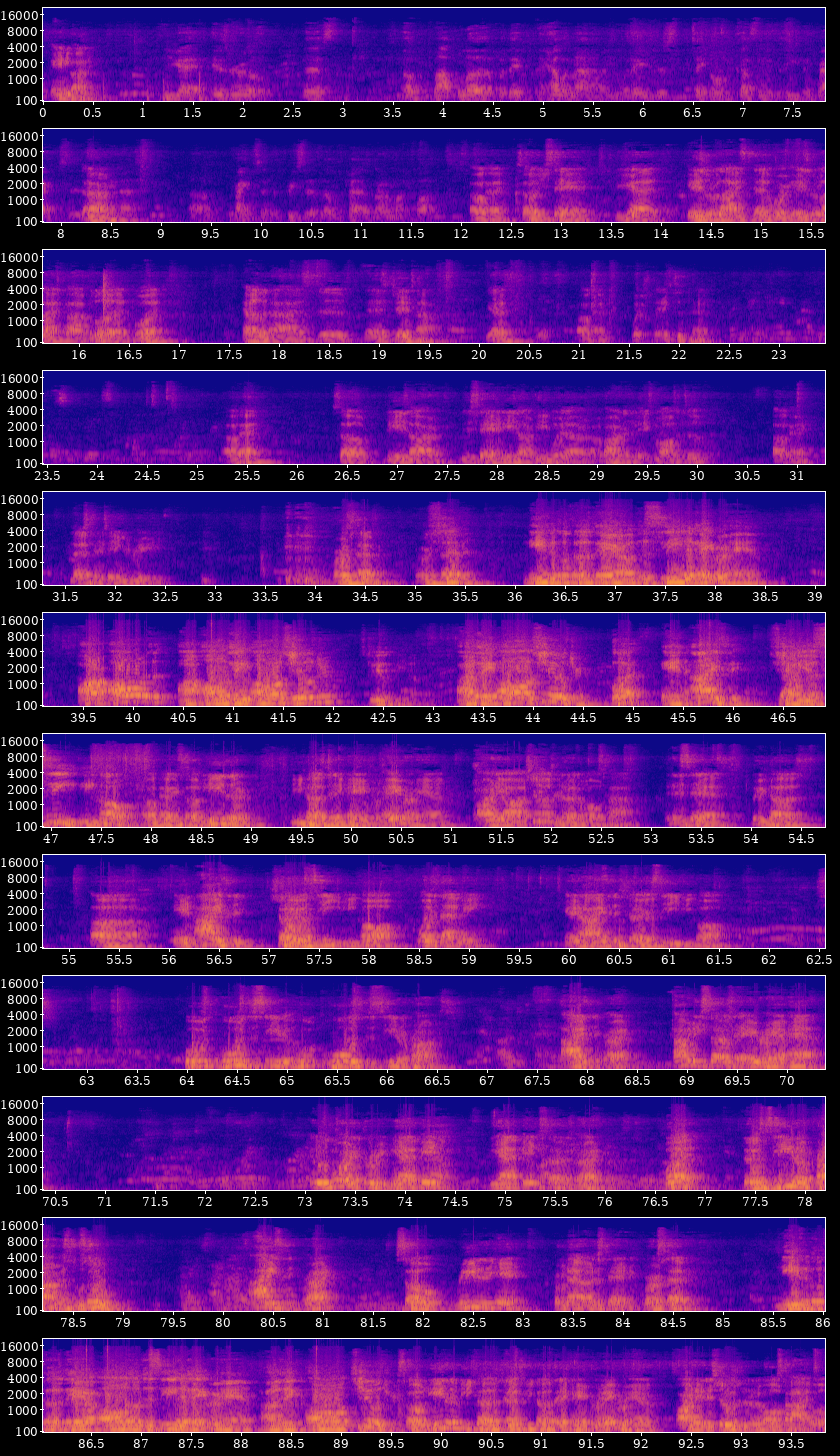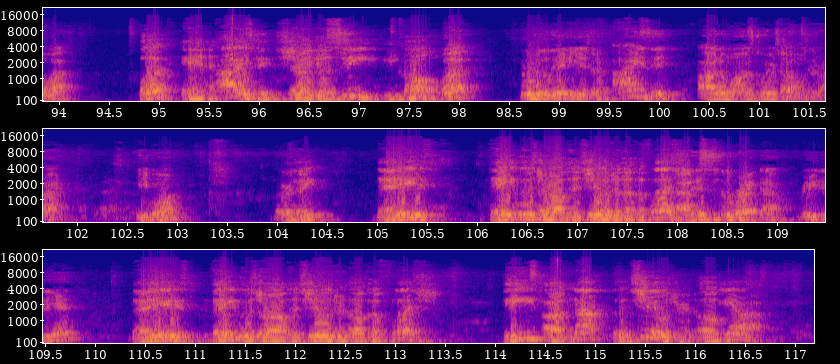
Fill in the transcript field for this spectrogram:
Anybody? You got Israel that's up by blood, but they Hellenized, where they just take on the customs and even practices. Uh-huh. They're not uh, practicing the precepts that were passed down by fathers. Okay, so you're saying you got Israelites that were Israelites by blood, but Hellenized to, as Gentiles. Yes? Okay. What you think of that? Okay. So these are you're saying these are people that are a part of the mixed multitude? Okay. Let's continue reading. Verse seven. Verse 7. Neither because they are of the seed of Abraham, are all the, are all they all children? Excuse me. Are they all children? But in Isaac shall your seed be called. Okay, so neither because they came from Abraham are they all children of the Most High. And it says, because uh, in Isaac shall your seed be called. What does that mean? In Isaac shall your seed be called. Who is, who is the seed of, who, who is the seed of promise? Isaac, right? How many sons did Abraham have? It was more than three. He had many. He had many sons, right? But the seed of promise was who? Isaac, right? So read it again from that understanding. Verse 7. Neither because they are all of the seed of Abraham are they all children. So neither because just because they came from Abraham are they the children of the Most High, but what? But in Isaac shall your seed be called. But through the lineage of Isaac are the ones who were chosen, right? Keep going. Verse 8. That is, they which are of the children of the flesh. Now this is the breakdown. Read it again. That is, they which are of the children of the flesh. These are not the children of Yah,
